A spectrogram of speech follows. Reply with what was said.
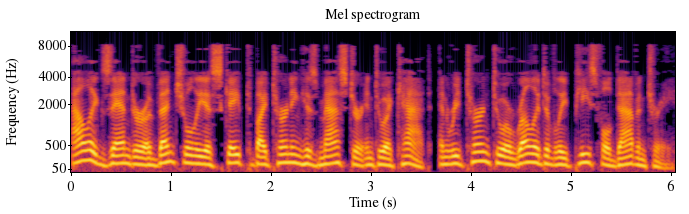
Alexander eventually escaped by turning his master into a cat, and returned to a relatively peaceful Daventry.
